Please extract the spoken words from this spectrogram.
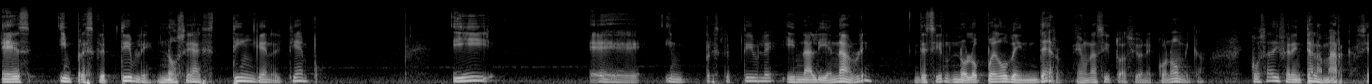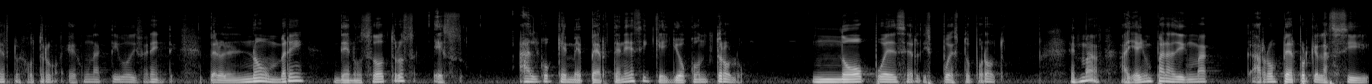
Es imprescriptible, no se extingue en el tiempo. Y eh, imprescriptible, inalienable, es decir, no lo puedo vender en una situación económica. Cosa diferente a la marca, ¿cierto? Es otro, es un activo diferente. Pero el nombre de nosotros es algo que me pertenece y que yo controlo. No puede ser dispuesto por otro. Es más, ahí hay un paradigma a romper porque si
